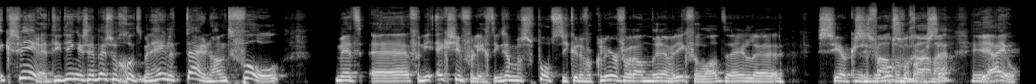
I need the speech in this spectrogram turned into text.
ik zweer het, die dingen zijn best wel goed. Mijn hele tuin hangt vol met eh, van die action verlichting. allemaal spots die kunnen van kleur veranderen en weet ik veel wat. De hele circus is Fata losgebarsten. Ja. Ja. joh.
